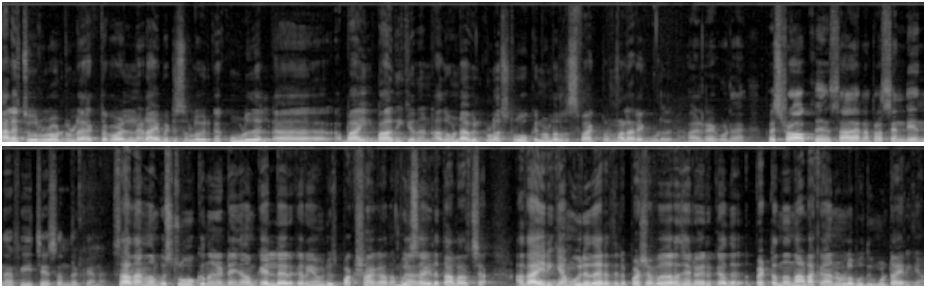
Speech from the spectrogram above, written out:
തലച്ചോറിലോട്ടുള്ള രക്തക്കുഴലിനെ ഡയബറ്റീസ് ഉള്ളവർക്ക് കൂടുതൽ ആയി ബാധിക്കുന്നുണ്ട്. അതുകൊണ്ട് അവർക്കുള്ള സ്ട്രോക്കിനുള്ള റിസ്ക് ഫാക്ടറും വളരെ കൂടുതലാണ്. വളരെ കൂടുതലാണ്. അപ്പോൾ സ്ട്രോക്ക് സാധാരണ പ്രസന്റ് ചെയ്യുന്ന ഫീച്ചേഴ്സ് എന്തൊക്കെയാണ്? സാധാരണ നമുക്ക് സ്ട്രോക്ക് എന്ന് കേട്ട് കഴിഞ്ഞാൽ നമുക്ക് എല്ലാവർക്കും അറിയാം ഒരു പക്ഷാഘാതം ഒരു സൈഡ് തളർച്ച. അതായിരിക്കാം ഒരു തരത്തിൽ. പക്ഷെ വേറെ ചിലവർക്ക് അത് പെട്ടെന്ന് നടക്കാനുള്ള ബുദ്ധിമുട്ടായിരിക്കാം.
